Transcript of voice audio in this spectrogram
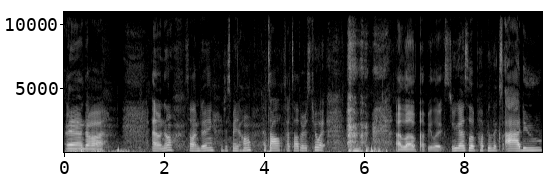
and uh, I don't know. That's all I'm doing. I just made it home. That's all. That's all there is to it. I love puppy licks. Do you guys love puppy licks? I do.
